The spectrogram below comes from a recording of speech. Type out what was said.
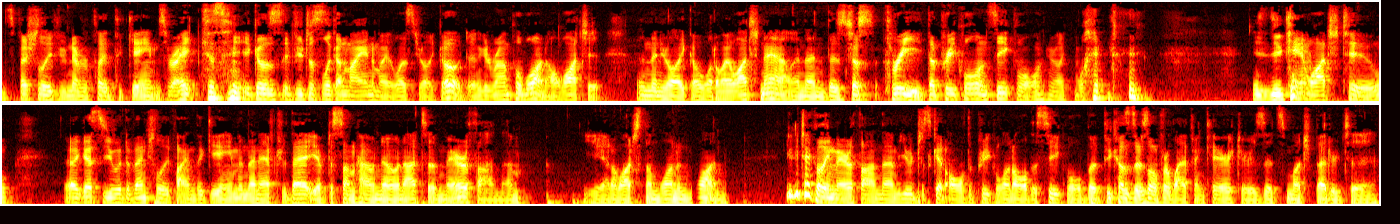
especially if you've never played the games, right? Because it goes if you just look on my anime list, you're like, oh, Danganronpa one, I'll watch it, and then you're like, oh, what do I watch now? And then there's just three, the prequel and sequel, and you're like, what? you, can't watch two. I guess you would eventually find the game, and then after that, you have to somehow know not to marathon them. You got to watch them one and one. You could technically marathon them. You would just get all the prequel and all the sequel, but because there's overlapping characters, it's much better to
